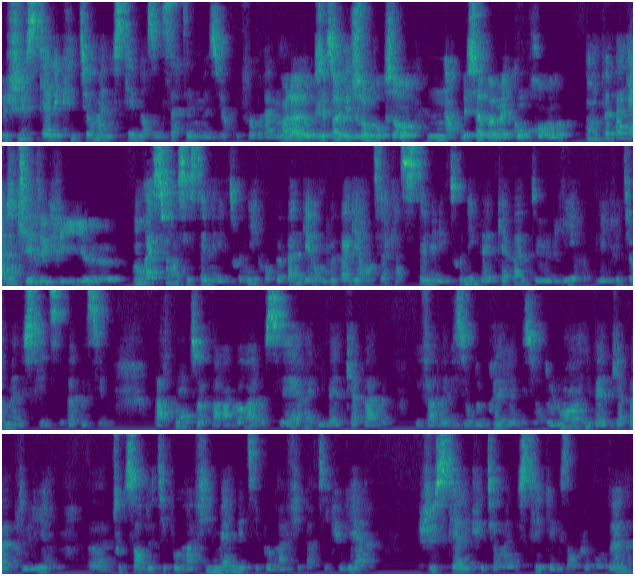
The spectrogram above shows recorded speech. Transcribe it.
jusqu'à l'écriture manuscrite dans une certaine mesure. Il faut vraiment Voilà, donc c'est pas du le mot. 100%, Non, mais ça permet de comprendre on ne peut pas ce qui garantir. est écrit. euh, On reste sur un système électronique, on peut pas, on peut pas garantir qu'un système électronique va être capable de lire l'écriture manuscrite, c'est pas possible. Par contre, par rapport à l'OCR, il va être capable de faire de la vision de près, de la vision de loin, il va être capable de lire euh, toutes sortes de typographies, même les typographies particulières, jusqu'à l'écriture manuscrite. L'exemple qu'on donne,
